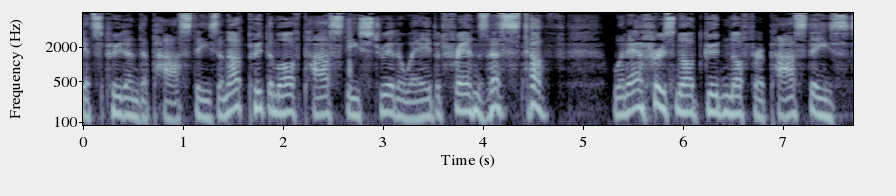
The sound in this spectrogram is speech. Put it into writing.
gets put into pasties and not put them off pasties straight away. But friends, this stuff, whatever's not good enough for pasties,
